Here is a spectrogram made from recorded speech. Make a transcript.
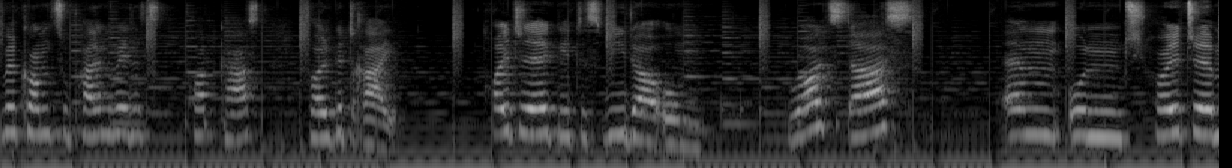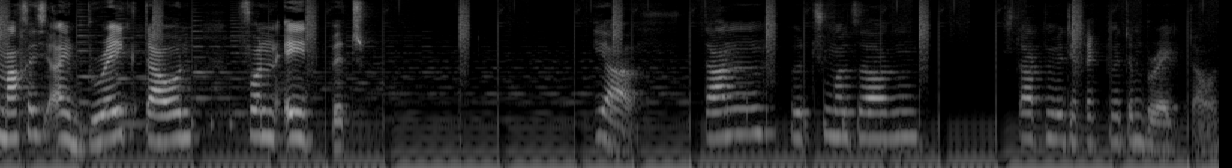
willkommen zu Palmwedels Podcast Folge 3. Heute geht es wieder um Brawl Stars ähm, und heute mache ich ein Breakdown von 8-Bit. Ja, dann würde ich mal sagen, starten wir direkt mit dem Breakdown.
